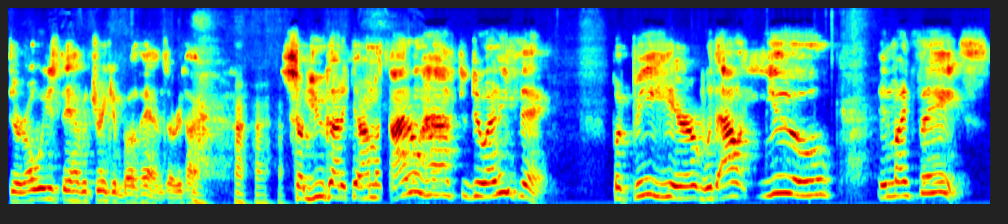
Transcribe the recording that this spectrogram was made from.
They're always they have a drink in both hands every time. so you got to get. I'm like, I don't have to do anything, but be here without you in my face.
